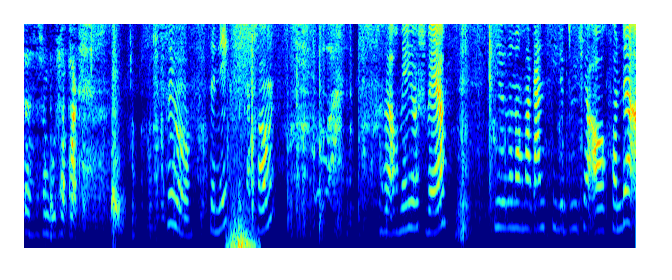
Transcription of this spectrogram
Das ist schon gut verpackt. So, der nächste Karton. War auch mega schwer. Hier sind nochmal ganz viele Bücher auch von der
